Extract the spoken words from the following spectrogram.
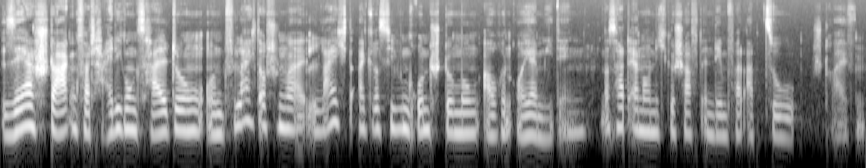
sehr starken Verteidigungshaltung und vielleicht auch schon einer leicht aggressiven Grundstimmung auch in euer Meeting. Das hat er noch nicht geschafft, in dem Fall abzustreifen.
